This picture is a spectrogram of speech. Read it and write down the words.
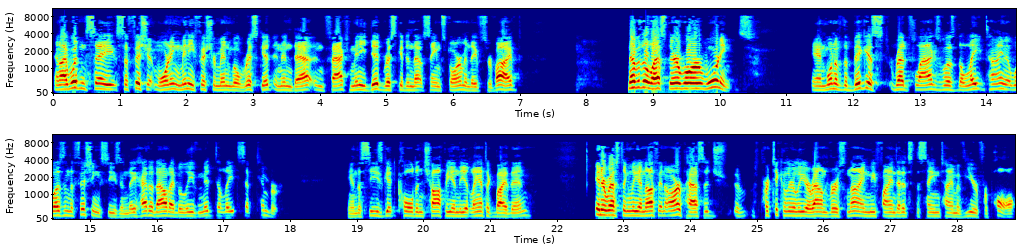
And I wouldn't say sufficient warning. Many fishermen will risk it, and in that, in fact, many did risk it in that same storm and they've survived. Nevertheless, there were warnings. And one of the biggest red flags was the late time it was in the fishing season. They headed out, I believe, mid to late September. And the seas get cold and choppy in the Atlantic by then. Interestingly enough, in our passage, uh, particularly around verse 9, we find that it's the same time of year for Paul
